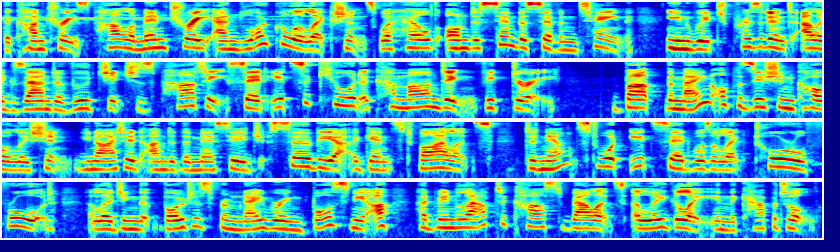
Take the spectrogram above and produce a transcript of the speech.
The country's parliamentary and local elections were held on December 17, in which President Alexander Vucic's party said it secured a commanding victory. But the main opposition coalition, united under the message Serbia Against Violence, denounced what it said was electoral fraud, alleging that voters from neighbouring Bosnia had been allowed to cast ballots illegally in the capital.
